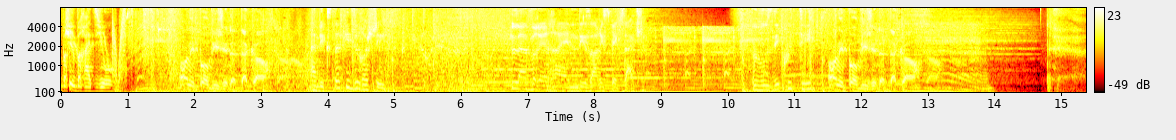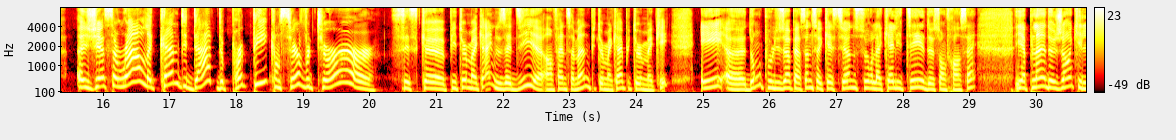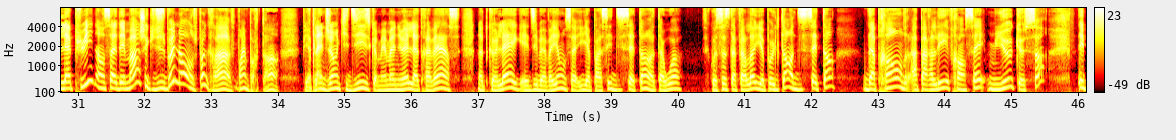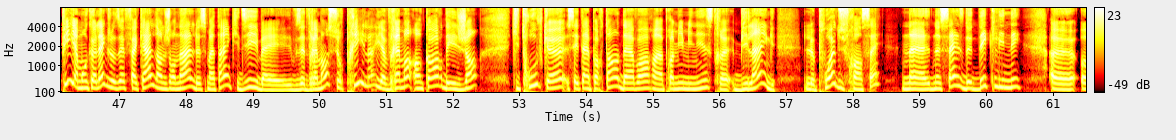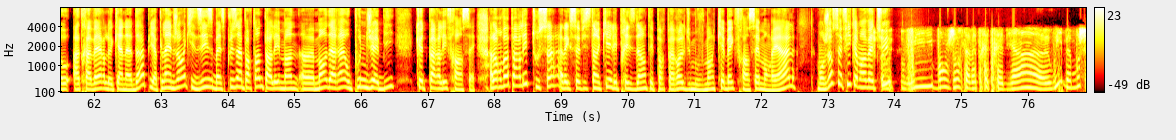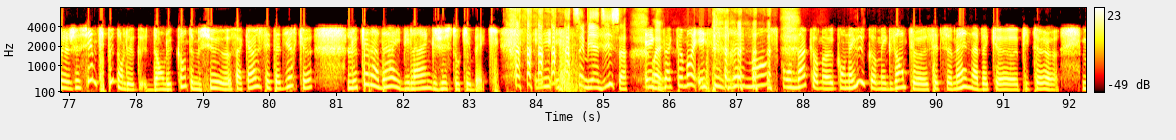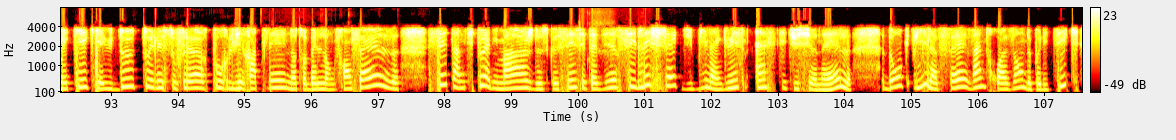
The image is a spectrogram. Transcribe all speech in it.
Cube, Radio. On n'est pas obligé d'être d'accord. Avec Sophie Durocher. La vraie reine des arts et spectacles. Vous écoutez. On n'est pas obligé d'être d'accord. Jessera, le candidat de Parti conservateur. C'est ce que Peter McKay nous a dit euh, en fin de semaine, Peter McKay, Peter McKay. Et euh, donc, plusieurs personnes se questionnent sur la qualité de son français. Il y a plein de gens qui l'appuient dans sa démarche et qui disent, ben non, c'est pas grave, c'est pas important. Puis il y a plein de gens qui disent, comme Emmanuel Latraverse, notre collègue, elle dit, ben voyons, il a passé 17 ans à Ottawa. C'est quoi ça, cette affaire-là? Il a pas eu le temps en 17 ans d'apprendre à parler français mieux que ça. Et puis, il y a mon collègue Joseph Facal dans le journal de ce matin qui dit, ben, vous êtes vraiment surpris, là. Il y a vraiment encore des gens qui trouvent que c'est important d'avoir un premier ministre bilingue. Le poids du français, ne, cesse de décliner euh, à travers le Canada. Puis il y a plein de gens qui disent ben c'est plus important de parler euh, mandarin ou punjabi que de parler français. Alors on va parler de tout ça avec Sophie Stanky, elle est présidente et porte-parole du mouvement Québec français Montréal. Bonjour Sophie, comment vas-tu? Euh, Oui, bonjour, ça va très très bien. oui, ben moi je, je, suis un petit peu dans le dans le camp de monsieur Facal, c'est-à-dire que le Canada est bilingue juste au Québec. c'est bien dit ça. Exactement, et c'est vraiment ce qu'on a comme on a eu comme exemple euh, cette semaine avec euh, Peter McKay qui a eu deux télésouffleurs pour lui rappeler notre belle langue française. C'est un petit peu à l'image de ce que c'est, c'est-à-dire c'est l'échec du bilinguisme institutionnel. Donc, il a fait 23 ans de politique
